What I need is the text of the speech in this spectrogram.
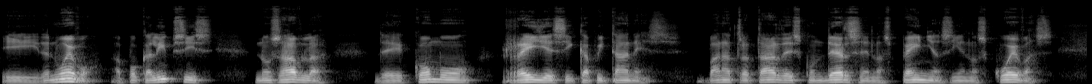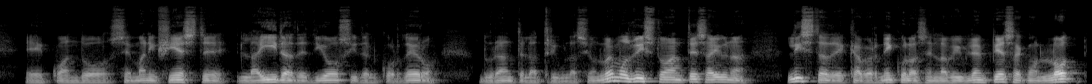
Y de nuevo, Apocalipsis nos habla de cómo reyes y capitanes van a tratar de esconderse en las peñas y en las cuevas eh, cuando se manifieste la ira de Dios y del Cordero durante la tribulación. Lo hemos visto antes, hay una lista de cavernícolas en la Biblia, empieza con Lot,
